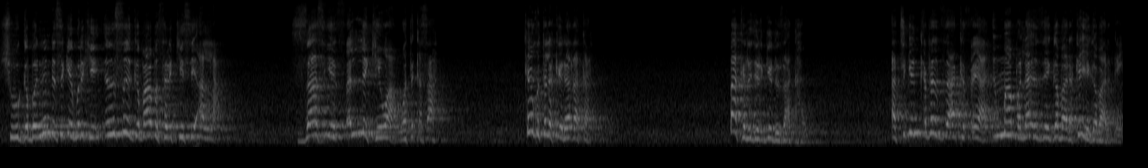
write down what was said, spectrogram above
Shugabannin da suke mulki in su ga babu sarki sai Allah za su iya tsallakewa wata ƙasa. Kai ku talaka idan zaka ba ka da jirgin da za ka hau. A cikin ƙasar za ka tsaya in ma bala'in zai gaba da kai ya gaba da kai.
